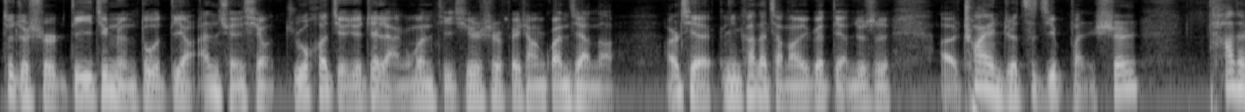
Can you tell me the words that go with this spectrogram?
这就是第一精准度，第二安全性，如何解决这两个问题，其实是非常关键的。而且你刚才讲到一个点，就是，呃，创业者自己本身。他的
